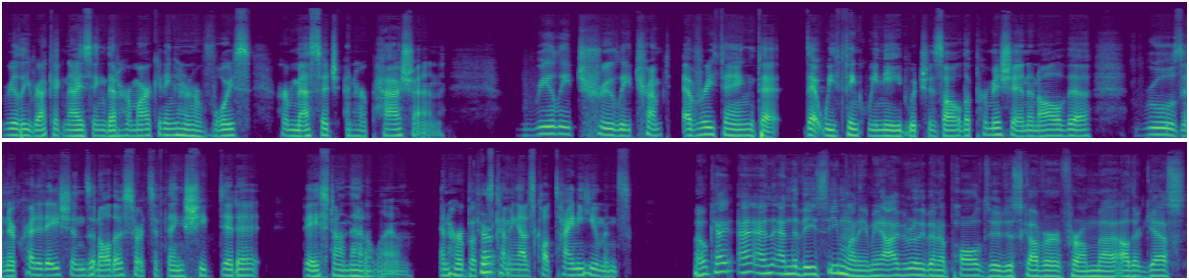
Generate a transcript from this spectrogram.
really recognizing that her marketing and her voice her message and her passion really truly trumped everything that that we think we need which is all the permission and all the rules and accreditations and all those sorts of things. She did it based on that alone. And her book is coming out. It's called tiny humans. Okay, and, and and the VC money. I mean, I've really been appalled to discover from uh, other guests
